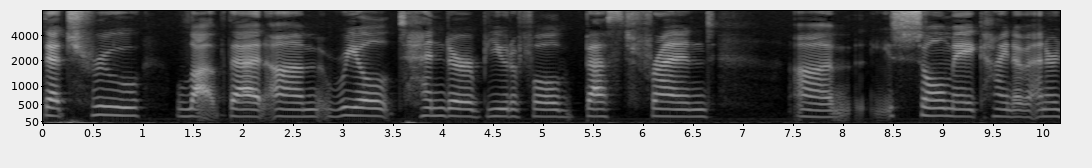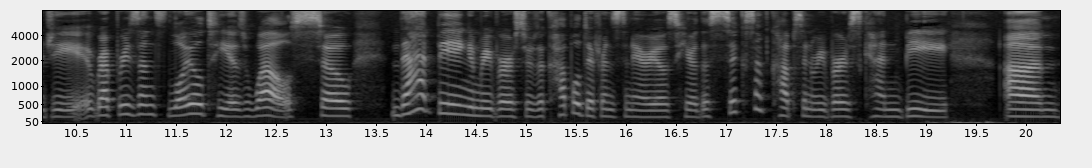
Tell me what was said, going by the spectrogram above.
that true love, that um, real, tender, beautiful, best friend, um, soulmate kind of energy. It represents loyalty as well. So, that being in reverse, there's a couple different scenarios here. The Six of Cups in reverse can be um,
